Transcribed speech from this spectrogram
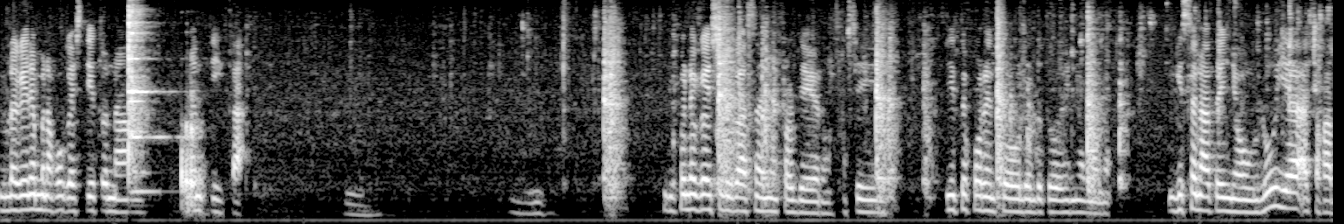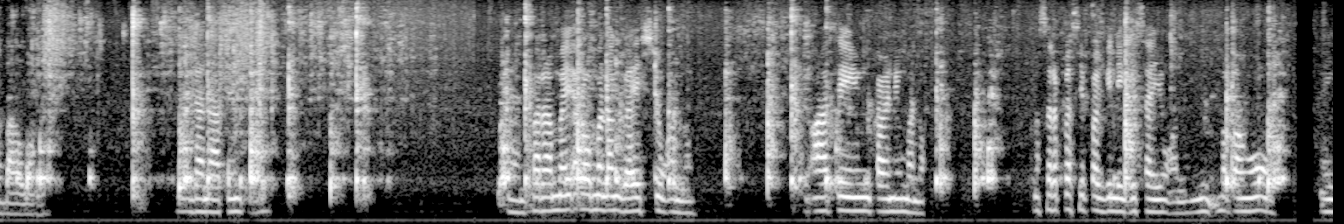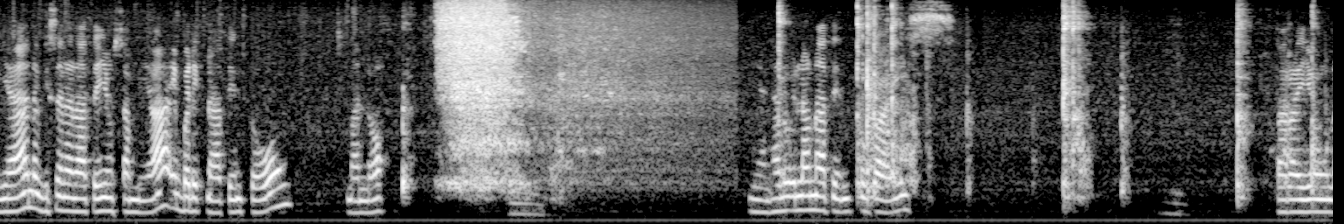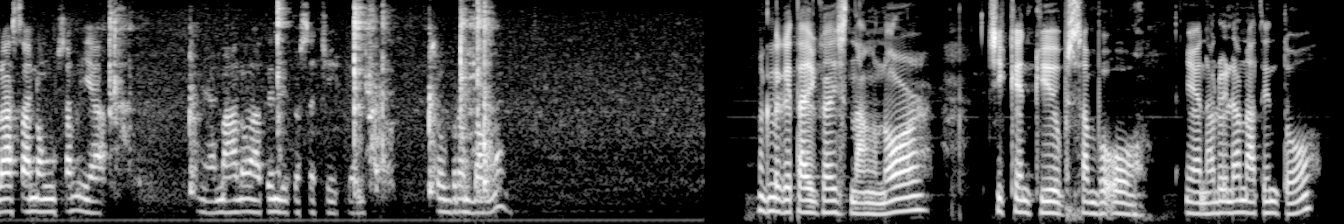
naglagay naman ako guys dito ng mantika. Hmm. Hmm. Hindi ko na guys lugasan yung kaldero kasi dito ko rin to lulutuin yung manok. Igisa natin yung luya at saka bawang. Handa natin to. Ayan, para may aroma lang guys yung ano, yung ating karning manok. Masarap kasi pag ginigisa yung ano, mabango. Ayan, nagisa na natin yung samya. Ibalik natin tong manok. Ayan, haluin lang natin ito guys. Para yung lasa ng samya, ayan, mahalo natin dito sa chicken. Sobrang bango. Maglagay tayo guys ng nor chicken cubes sa buo. Ayan, haluin lang natin to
